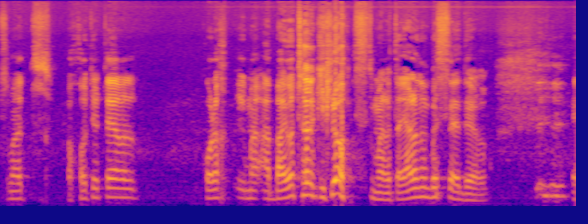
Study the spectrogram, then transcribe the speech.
זאת אומרת, פחות או יותר כל, עם הבעיות הרגילות, זאת אומרת, היה לנו בסדר. Mm-hmm.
